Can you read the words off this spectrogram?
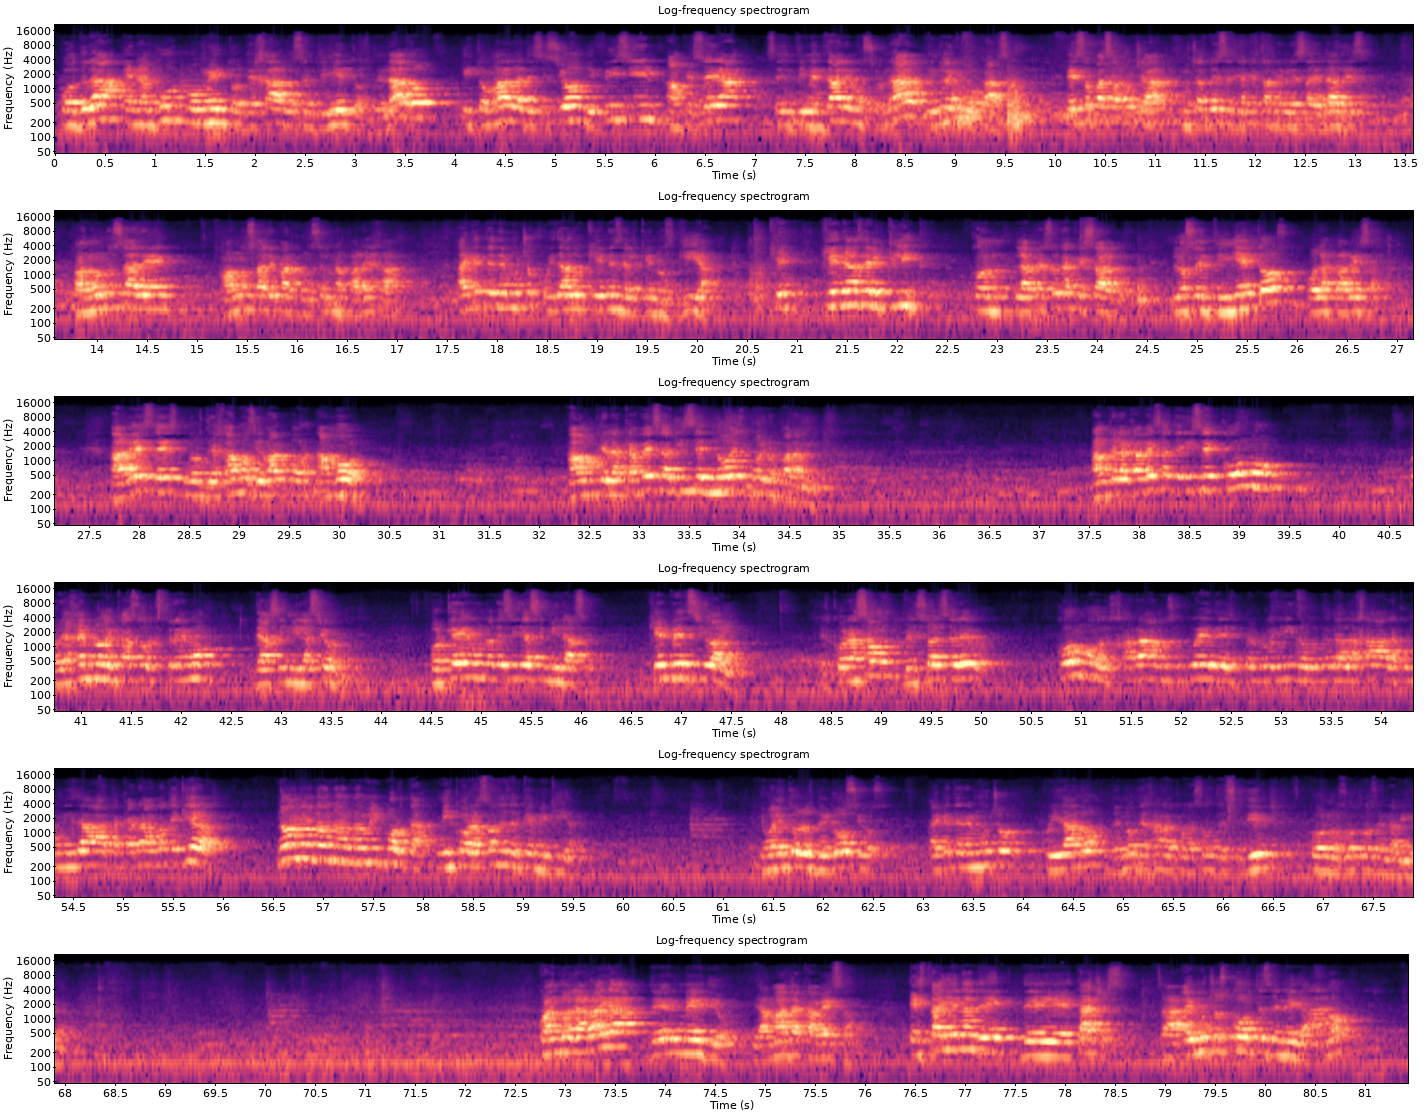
Podrá en algún momento dejar los sentimientos de lado y tomar la decisión difícil, aunque sea sentimental, emocional, y no equivocarse. Esto pasa muchas, muchas veces, ya que están en esas edades, cuando uno sale, cuando uno sale para conocer una pareja, hay que tener mucho cuidado quién es el que nos guía. ¿Quién, hace el clic con la persona que salgo? ¿Los sentimientos o la cabeza? A veces nos dejamos llevar por amor, aunque la cabeza dice no es bueno para mí. Aunque la cabeza te dice cómo, por ejemplo, el caso extremo de asimilación. ¿Por qué uno decide asimilarse? ¿Quién venció ahí? El corazón venció al cerebro. ¿Cómo? Es haram, no se puede, es prohibido, la la comunidad, tacaná, lo que quieras. No, no, no, no, no me importa. Mi corazón es el que me guía. Igualito los negocios. Hay que tener mucho cuidado de no dejar al corazón decidir por nosotros en la vida. Cuando la raya del medio, llamada cabeza, está llena de, de taches, hay muchos cortes en ella, ¿no?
